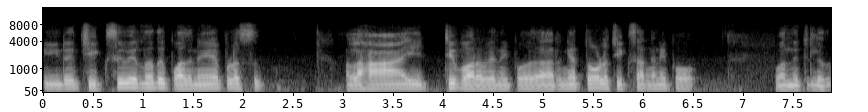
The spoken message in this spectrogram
ഇതിന്റെ ചിക്സ് വരുന്നത് പതിനേഴ് പ്ലസ് നല്ല ഹൈറ്റ് പറവെന്ന് ഇപ്പോൾ ഇറങ്ങിയത്തോളം ചിക്സ് അങ്ങനെ ഇപ്പോൾ വന്നിട്ടുള്ളത്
